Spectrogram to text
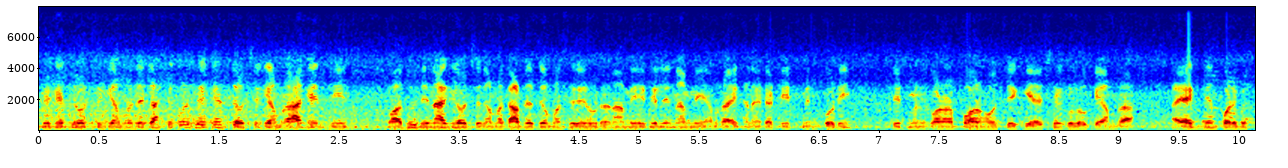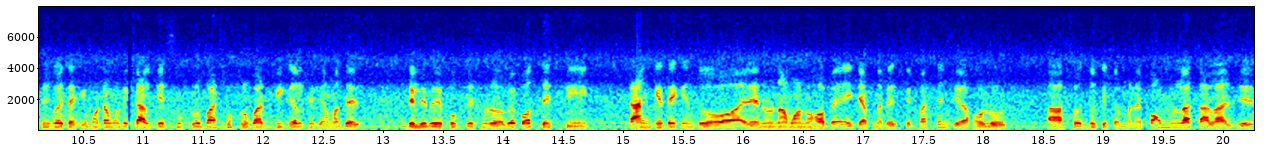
সেক্ষেত্রে হচ্ছে কি আমরা যে কাজটা করি, সেক্ষেত্রে হচ্ছে কি আমরা আগের দিন বা দুদিন আগে হচ্ছে কি আমরা কার্যত মাছের রেনুটা নামিয়ে ফেলি, নামিয়ে আমরা এখানে একটা ট্রিটমেন্ট করি। ট্রিটমেন্ট করার পর হচ্ছে গিয়ে সেগুলোকে আমরা একদিন পরে বিক্রি করে থাকি। মোটামুটি কালকে শুক্রবার শুক্রবার বিকেল থেকে আমাদের ডেলিভারি প্রক্রিয়া শুরু হবে। প্রত্যেকটি টাঙ্কিতে কিন্তু রেনু নামানো হবে। এই যে আপনারা দেখতে পাচ্ছেন যে হলুদ দুঃখিত মানে কমলা কালার যে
